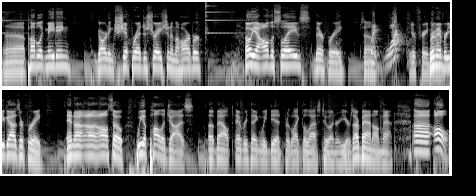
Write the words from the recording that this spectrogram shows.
Uh, public meeting regarding ship registration in the harbor. Oh yeah, all the slaves, they're free. So Wait, what? You're free now. Remember, you guys are free. And uh, uh, also, we apologize about everything we did for like the last 200 years. Our bad on that. Uh, oh,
